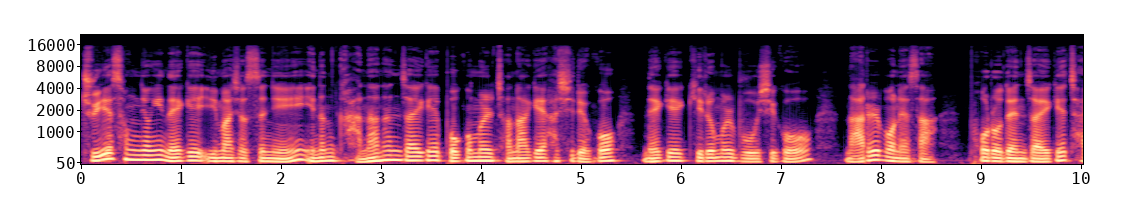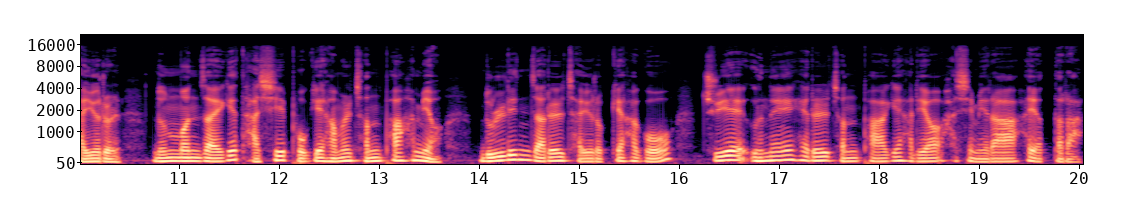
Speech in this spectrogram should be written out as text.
주의 성령이 내게 임하셨으니 이는 가난한 자에게 복음을 전하게 하시려고 내게 기름을 부으시고 나를 보내사 포로된 자에게 자유를 눈먼 자에게 다시 보게 함을 전파하며 눌린 자를 자유롭게 하고 주의 은혜의 해를 전파하게 하려 하심이라 하였더라.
